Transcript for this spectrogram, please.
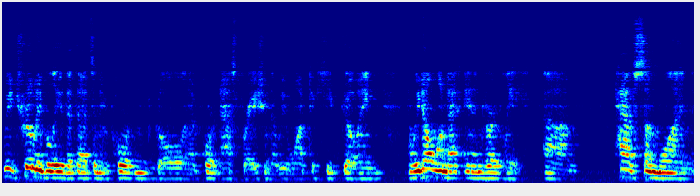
we truly believe that that's an important goal and important aspiration that we want to keep going, and we don't want to inadvertently um, have someone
